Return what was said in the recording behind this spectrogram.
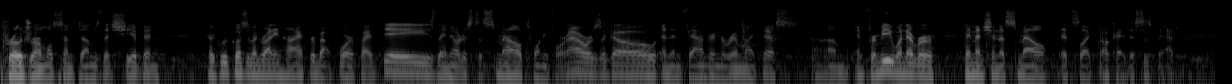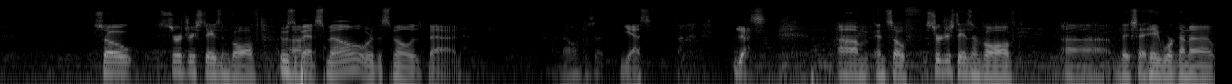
prodromal symptoms that she had been her glucose had been running high for about four or five days. They noticed a smell 24 hours ago, and then found her in a room like this. Um, and for me, whenever they mention a smell, it's like, okay, this is bad. So surgery stays involved. It was a Um, bad smell, or the smell was bad. I don't know. Does that? Yes. Yes. Um, and so surgery stays involved. Uh, they say, hey, we're gonna,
